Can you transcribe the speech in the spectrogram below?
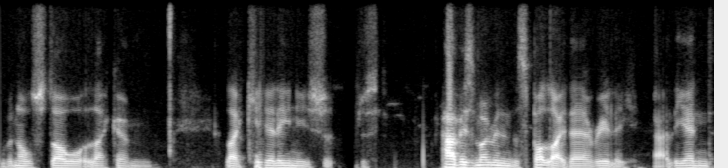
of an old stalwart like um like Chiellini just have his moment in the spotlight there, really at the end.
